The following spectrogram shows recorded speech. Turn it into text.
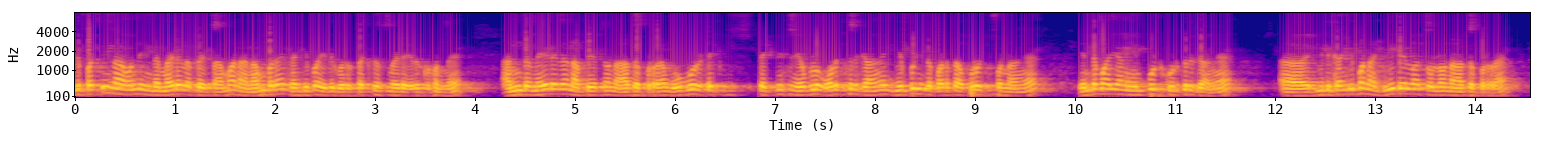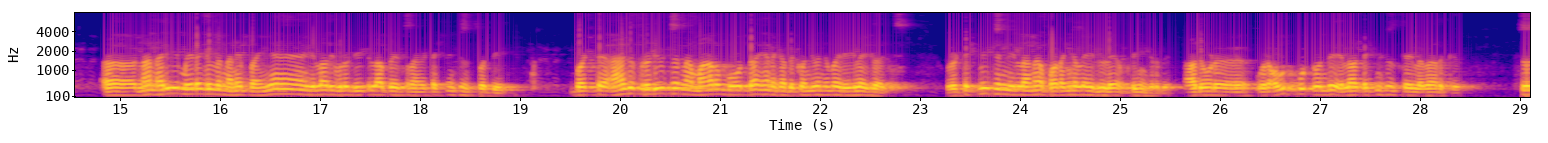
இதை பற்றி நான் வந்து இந்த மேடையில் பேசாமல் நான் நம்புகிறேன் கண்டிப்பாக இதுக்கு ஒரு சக்ஸஸ் மேடை இருக்கும்னு. அந்த மேடையில் நான் பேசணும்னு ஆசைப்பட்றேன். ஒவ்வொரு டெக் டெக்னீஷியன் எவ்வளோ உழைச்சிருக்காங்க எப்படி இந்த படத்தை அப்ரோச் பண்ணாங்க எந்த மாதிரியான இன்புட் கொடுத்துருக்காங்க இது கண்டிப்பாக நான் டீட்டெயிலாக சொல்லணும்னு ஆசைப்பட்றேன். நான் நிறைய மேடைகளில் நினைப்பேன். ஏன் எல்லோரும் இவ்வளோ டீட்டெயிலாக பேசுகிறாங்க டெக்னீஷியன்ஸ் பற்றி பட் ஆஸ் அ ப்ரொடியூசர் நான் மாறும்போது தான் எனக்கு அது கொஞ்சம் கொஞ்சமாக ரியலைஸ் ஆச்சு. ஒரு டெக்னீஷியன் இல்லைன்னா படங்களே இல்லை அப்படிங்கிறது. அதோட ஒரு அவுட்புட் வந்து எல்லா டெக்னீஷியன்ஸ் கையில் தான் இருக்குது ஸோ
